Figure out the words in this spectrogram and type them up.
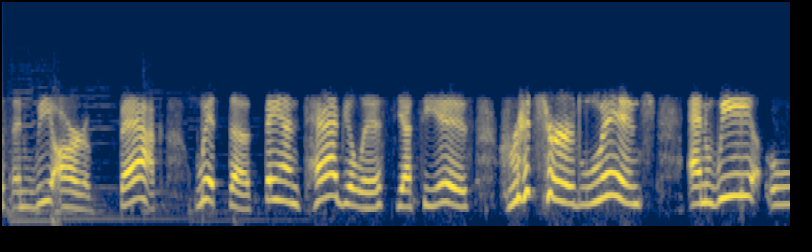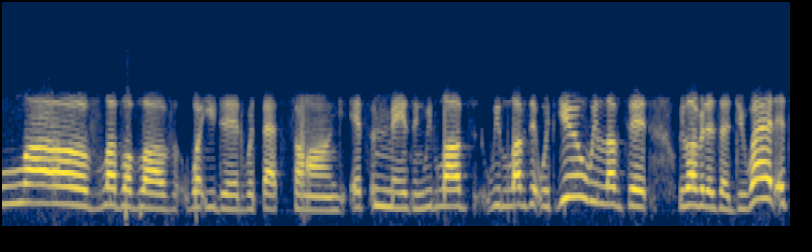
Yes, and we are back with the fantabulous, yes he is, Richard Lynch. And we love, love, love, love what you did with that song. It's amazing. We loved we loved it with you. We loved it we love it as a duet. It's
